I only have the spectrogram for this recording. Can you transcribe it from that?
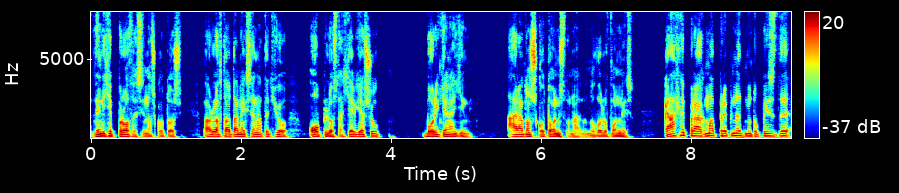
δεν είχε πρόθεση να σκοτώσει. Παρ' όλα αυτά, όταν έχεις ένα τέτοιο όπλο στα χέρια σου, μπορεί και να γίνει. Άρα τον σκοτώνεις τον άλλον, τον δολοφονείς. Κάθε πράγμα πρέπει να αντιμετωπίζεται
